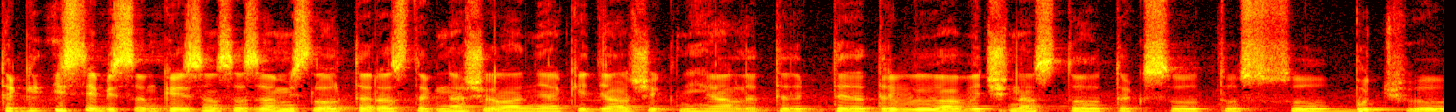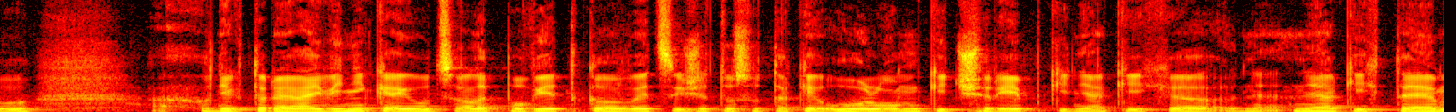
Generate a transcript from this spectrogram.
tak isté by som, keď som sa zamyslel teraz, tak našiel nejaké ďalšie knihy, ale teda drvivá väčšina z toho, tak sú, to sú buď niektoré aj vynikajúce, ale poviedkové veci, že to sú také úlomky, čriepky nejakých, e, nejakých tém,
